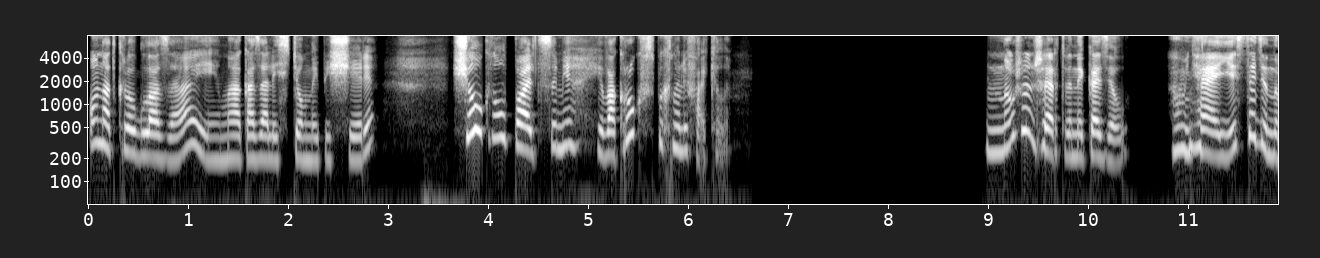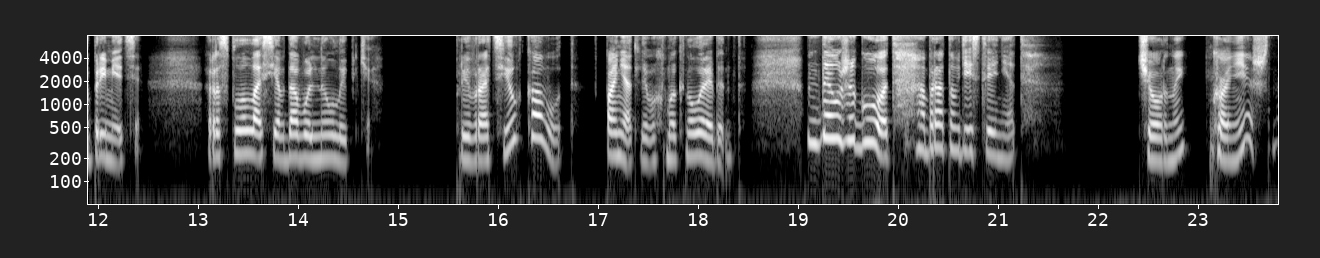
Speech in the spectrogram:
Он открыл глаза, и мы оказались в темной пещере. Щелкнул пальцами, и вокруг вспыхнули факелы. Нужен жертвенный козел. У меня есть один на примете. Расплылась я в довольной улыбке. Превратил кого-то. понятливо хмыкнул Ребент. «Да уже год, обратного действия нет». Черный? Конечно.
